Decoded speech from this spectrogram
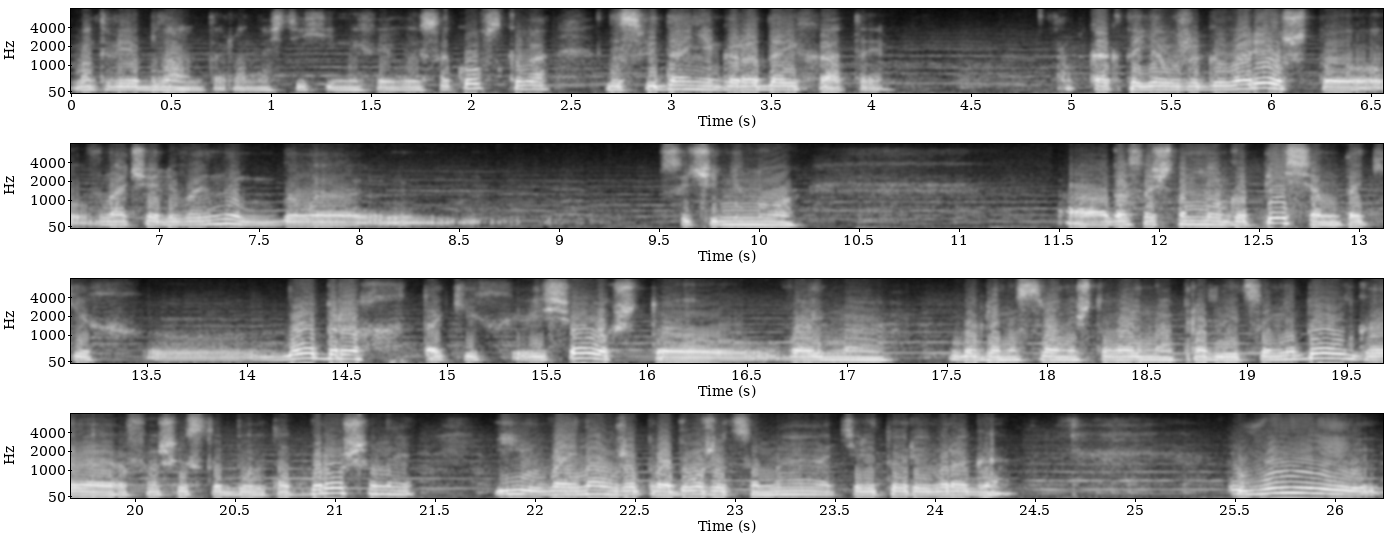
Матвея Блантера на стихи Михаила Исаковского «До свидания, города и хаты». Как-то я уже говорил, что в начале войны было сочинено а, достаточно много песен, таких э, бодрых, таких веселых, что война были настроения, что война продлится недолго, фашисты будут отброшены, и война уже продолжится на территории врага. Увы,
